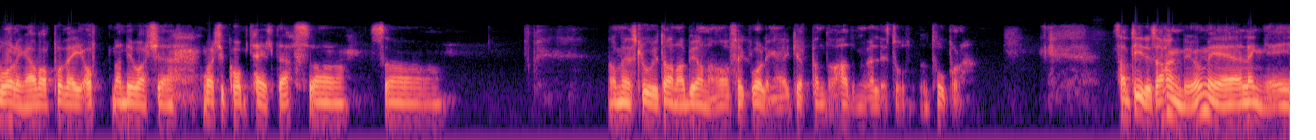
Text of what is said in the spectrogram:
Vålerenga var på vei opp, men de var ikke, var ikke kommet helt der. Så, så når vi slo ut Arna Bjørnar og fikk Vålerenga i cupen, da hadde vi veldig stor tro på det. Samtidig så hang vi jo med lenge i,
